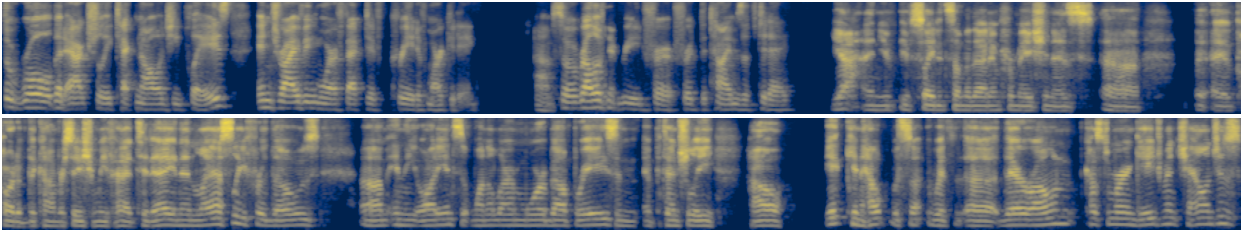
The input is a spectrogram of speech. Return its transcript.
the role that actually technology plays in driving more effective creative marketing. Um, so a relevant read for, for the times of today. Yeah, and you've, you've cited some of that information as uh, a, part of the conversation we've had today. And then lastly, for those um, in the audience that want to learn more about Braze and, and potentially how it can help with with uh, their own customer engagement challenges,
